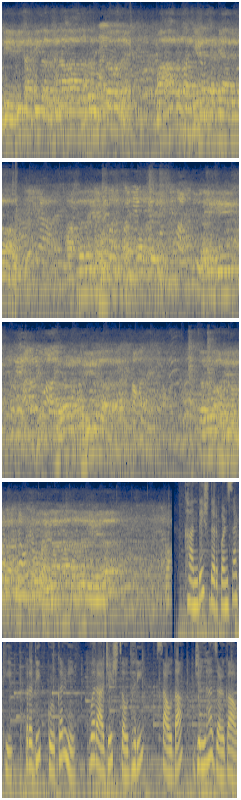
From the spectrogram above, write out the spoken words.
नेहमीसाठी दर्शनाला उत्तमच आहे. महाप्रसाद घेण्यासाठी आलेलो आहोत. आपलं जरी भोजन संपलं असेल. तरी हे घरी न जाता सर्व हरिभक्त महिलांना खानदेश दर्पणसाठी प्रदीप कुलकर्णी व राजेश चौधरी सावदा जिल्हा जळगाव.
